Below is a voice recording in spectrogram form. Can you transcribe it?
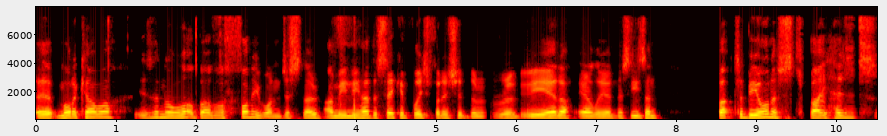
Uh, Morikawa is in a little bit of a funny one just now. I mean, he had the second place finish at the Riviera earlier in the season. But to be honest, by his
